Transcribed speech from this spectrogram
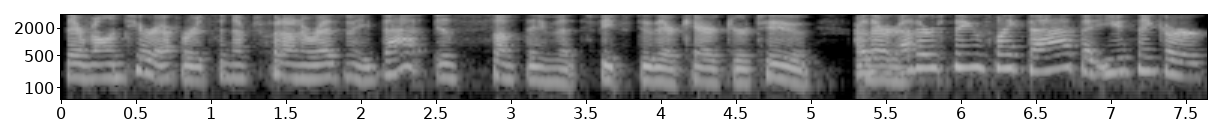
their volunteer efforts enough to put on a resume, that is something that speaks to their character too. Are there mm-hmm. other things like that that you think are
